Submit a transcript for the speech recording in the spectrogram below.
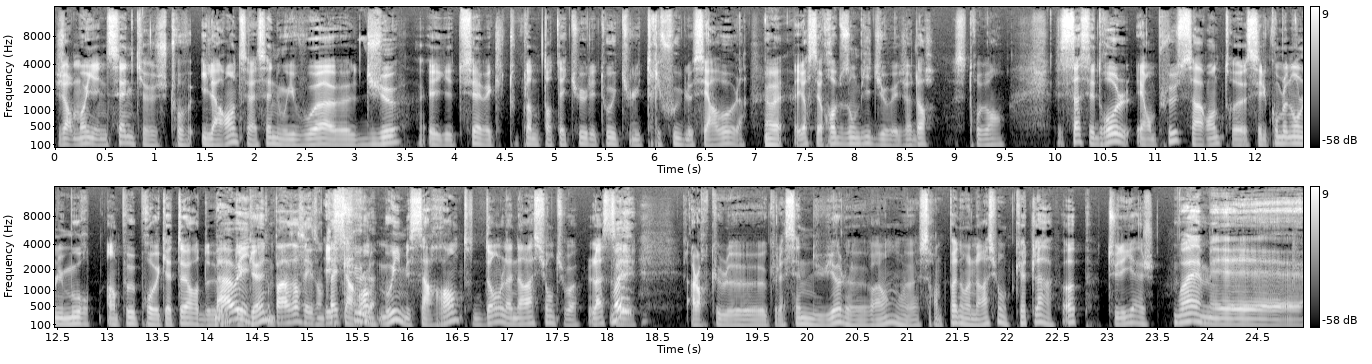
Genre moi, il y a une scène que je trouve hilarante, c'est la scène où il voit euh, Dieu et tu sais avec tout plein de tentacules et tout et tu lui trifouilles le cerveau là. Ouais. D'ailleurs, c'est Rob Zombie Dieu et j'adore, c'est trop marrant. Ça c'est drôle et en plus ça rentre, c'est complètement l'humour un peu provocateur de, Bah de oui, Gunn. comme par hasard, c'est les tentacules. rentre, oui, mais ça rentre dans la narration, tu vois. Là, c'est. Ouais. Alors que, la scène du viol, euh, vraiment, euh, ça rentre pas dans la narration. Cut là, hop, tu dégages. Ouais, mais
